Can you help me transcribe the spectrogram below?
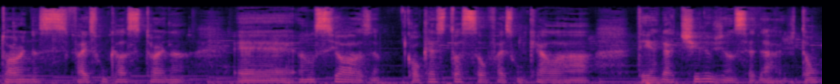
torna faz com que ela se torne é, ansiosa. Qualquer situação faz com que ela tenha gatilhos de ansiedade. Então,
